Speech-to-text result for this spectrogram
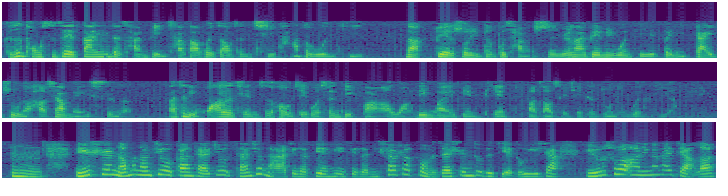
可是同时这些单一的产品常常会造成其他的问题。那变成说你得不偿失，原来便秘问题被你盖住了，好像没事了。那这里花了钱之后，结果身体反而往另外一边偏，啊，造成一些更多的问题啊。嗯，李医师能不能就刚才就咱就拿这个便秘这个，你稍稍给我们再深度的解读一下。比如说啊，您刚才讲了。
